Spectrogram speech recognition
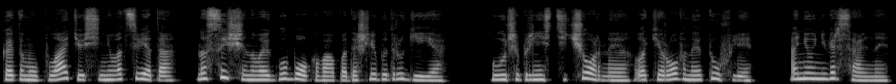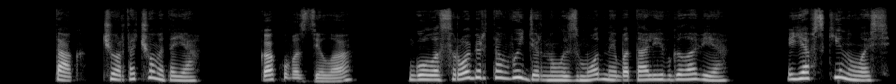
К этому платью синего цвета, насыщенного и глубокого, подошли бы другие. Лучше принести черные, лакированные туфли, они универсальные. Так, черт, о чем это я? «Как у вас дела?» Голос Роберта выдернул из модной баталии в голове. Я вскинулась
